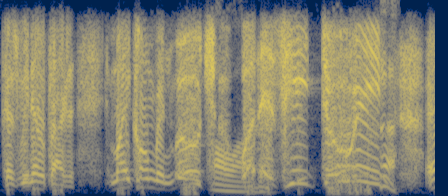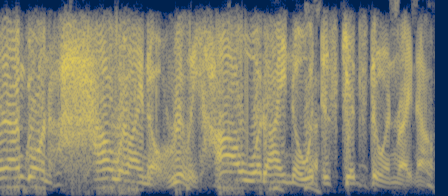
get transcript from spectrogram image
because we never practiced. Mike Holmgren, Mooch, oh, wow. what is he doing? and I'm going, how would I know? Really, how would I know what this kid's doing right now?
